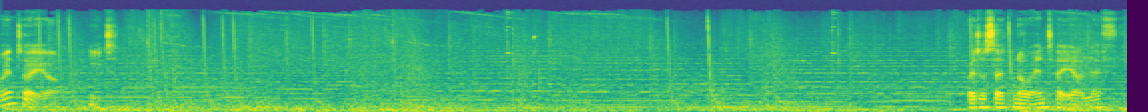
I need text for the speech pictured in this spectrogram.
Winter, ja. Neat. Does that no enter air left?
